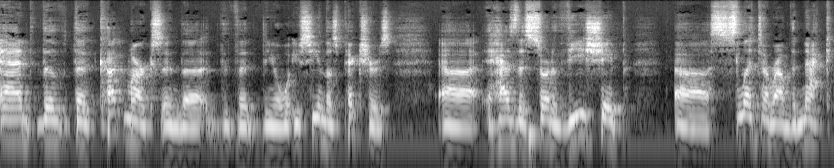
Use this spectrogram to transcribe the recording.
and the the cut marks and the the, the you know what you see in those pictures uh, has this sort of V shape uh, slit around the neck.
